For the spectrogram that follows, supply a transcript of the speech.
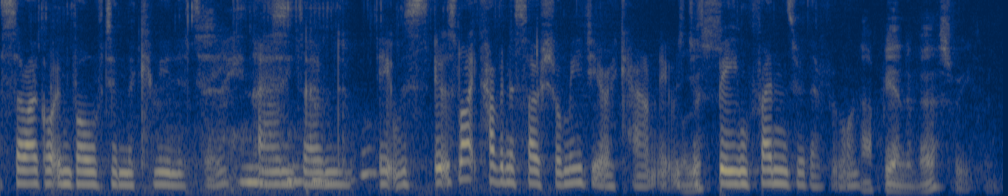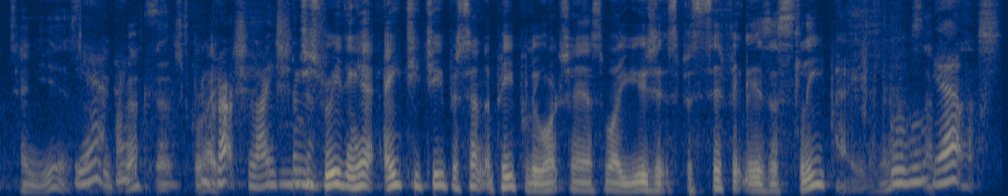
So I got involved in the community, and um, it was it was like having a social media account. It was Well, just being friends with everyone. Happy anniversary. 10 years. Yeah, Happy thanks. birthday. That's great. Congratulations. Just reading here, 82% of people who watch ASMR use it specifically as a sleep aid. I think Mm-hmm. that's- Yeah, that's-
